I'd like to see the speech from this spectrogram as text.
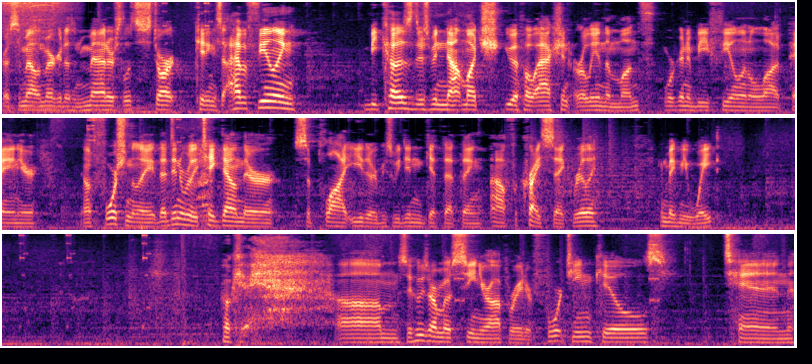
Rest of South America doesn't matter, so let's start kidding. I have a feeling because there's been not much UFO action early in the month, we're going to be feeling a lot of pain here. Now, unfortunately, that didn't really take down their supply either because we didn't get that thing. Oh, for Christ's sake, really? Gonna make me wait? Okay. Um, so who's our most senior operator? 14 kills, 10,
